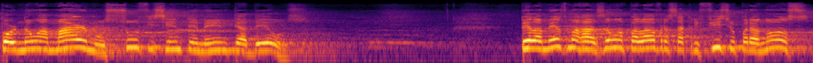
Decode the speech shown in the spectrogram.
por não amarmos suficientemente a Deus. Pela mesma razão, a palavra sacrifício para nós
